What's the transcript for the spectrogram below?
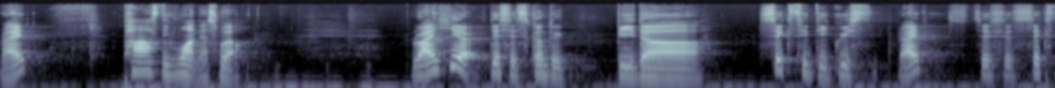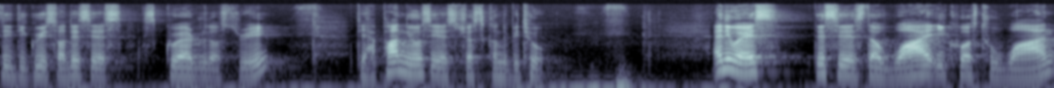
right? Past the Positive 1 as well. Right here, this is going to be the 60 degrees, right? This is 60 degrees, so this is square root of 3. The hypotenuse is just going to be 2. Anyways, this is the y equals to 1,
